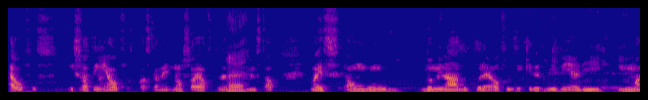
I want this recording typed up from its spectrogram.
elfos, e só tem elfos, basicamente, não só elfos, né, é. tal, mas é um mundo dominado por elfos e que eles vivem ali em uma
